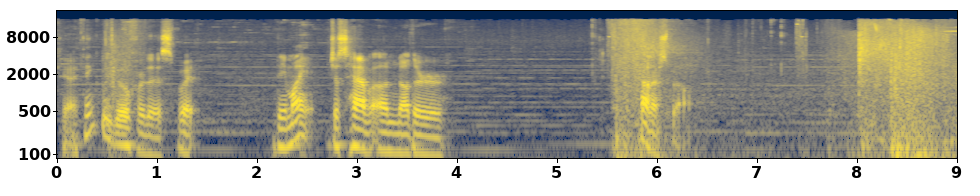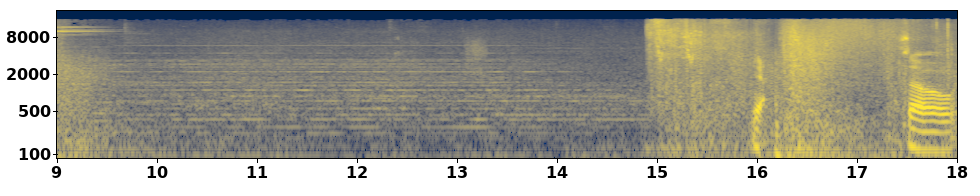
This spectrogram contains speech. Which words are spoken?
Okay, I think we go for this, but they might just have another counter spell. Yeah. So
